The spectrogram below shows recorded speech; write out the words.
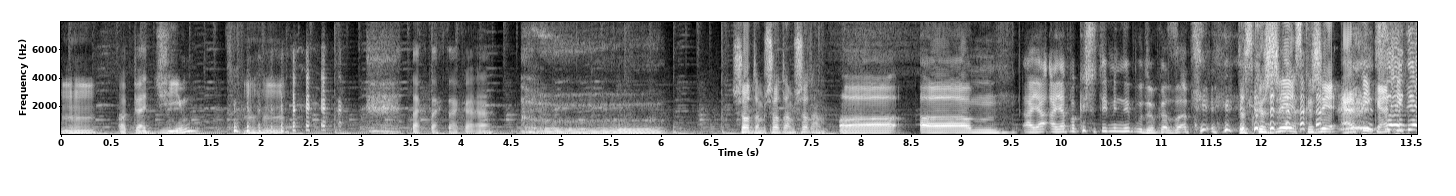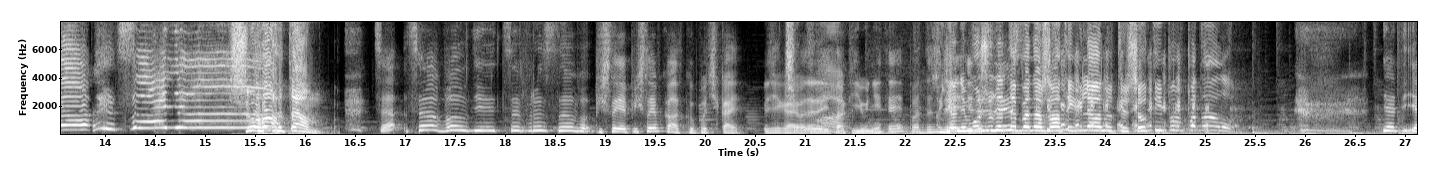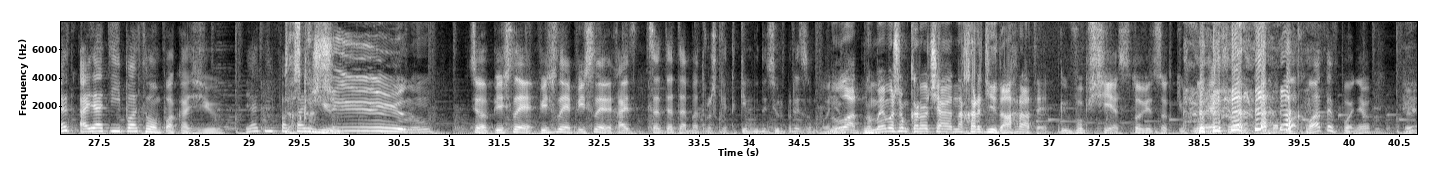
Угу, Опять Джим. угу. Так, так, так, ага. Що там, що там, що там? А, ам, а, я, а я поки що тобі не буду казати. Та скажи, скажи, епік, епік. Саня! Саня! Що там? Це, це обалдеть, це просто обал- Пішли, пішли в катку, почекай. Почекай, Чувак. подожди, так, юніти, подожди. Я не можу на тебе нажати і глянути, що ти попадало? Я, я, а я тобі потім покажу. Я тобі Та покажу. скажи, ну. Все, пішли, пішли, пішли. Хай це для тебе трошки таким буде сюрпризом, поняв? Ну ладно, ну ми можемо, коротше, на харді, да, грати? Вообще, 100%. Ну, якщо бабла хватить, поняв?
